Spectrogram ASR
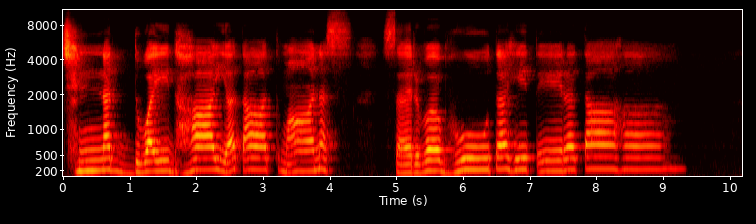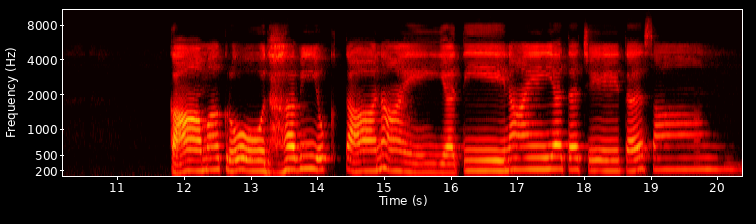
छिन्नद्वैधायतात्मानः सर्वभूतहिते रताः कामक्रोधवियुक्तानां यतीनां यतचेतसाम्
